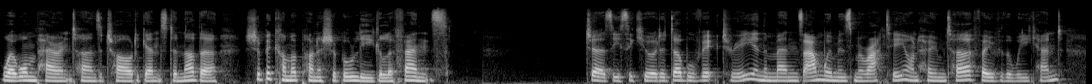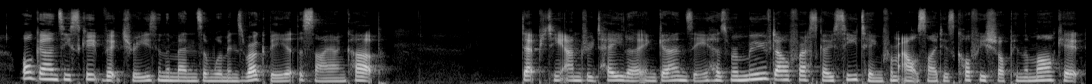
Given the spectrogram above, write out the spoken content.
where one parent turns a child against another, should become a punishable legal offence. Jersey secured a double victory in the men's and women's Muratti on home turf over the weekend, while Guernsey scooped victories in the men's and women's rugby at the Siam Cup. Deputy Andrew Taylor in Guernsey has removed alfresco seating from outside his coffee shop in the market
